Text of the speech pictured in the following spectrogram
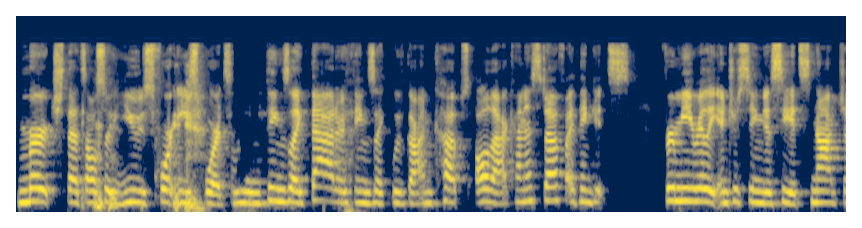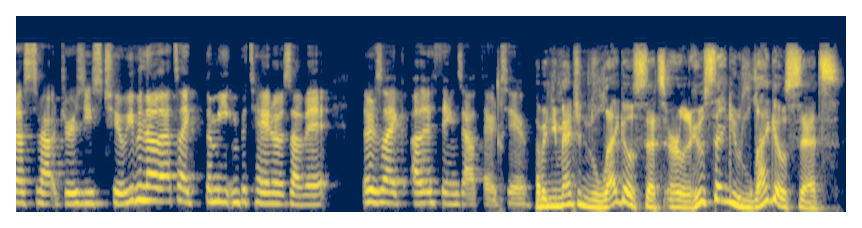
merch that's also used for esports. I mean, things like that or things like we've gotten cups, all that kind of stuff. I think it's for me really interesting to see it's not just about jerseys too, even though that's like the meat and potatoes of it. There's like other things out there too. I mean, you mentioned Lego sets earlier. Who sent you Lego sets?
